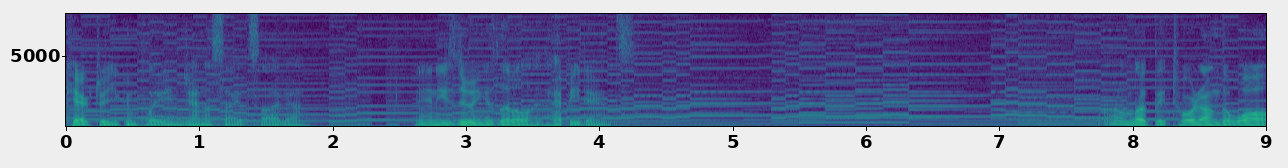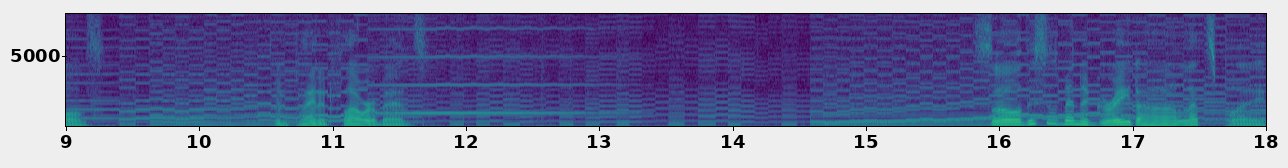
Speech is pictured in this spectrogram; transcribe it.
character you can play in Genocide Saga. And he's doing his little happy dance. Oh look, they tore down the walls. And planted flower beds. So this has been a great uh, Let's Play.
